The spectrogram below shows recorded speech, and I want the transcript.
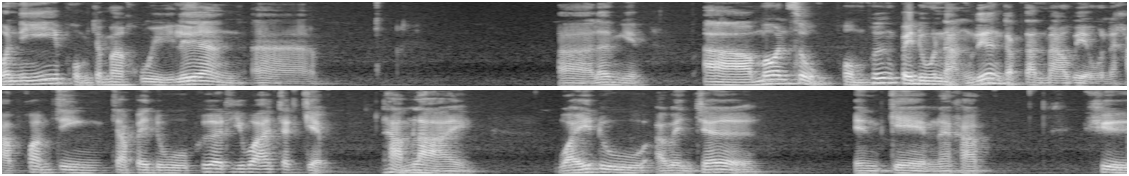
วันนี้ผมจะมาคุยเรื่องอ่าอ่าเริ่มงี้เมื่อวันศุกร์ผมเพิ่งไปดูหนังเรื่อง Captain Marvel นะครับ ความจริงจะไปดูเพื่อที่ว่าจะเก็บไทม์ไลน์ไว้ดู Avenger Endgame นะครับ คือ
